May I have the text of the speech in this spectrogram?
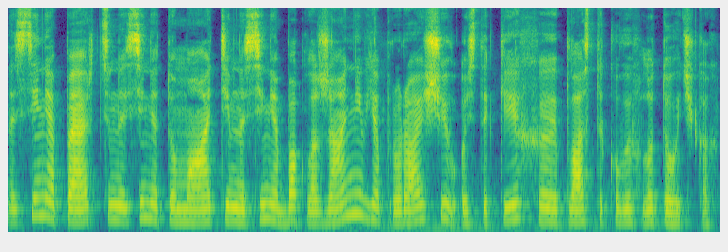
Насіння перцю, насіння томатів, насіння баклажанів я проращую в ось таких е, пластикових лоточках.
